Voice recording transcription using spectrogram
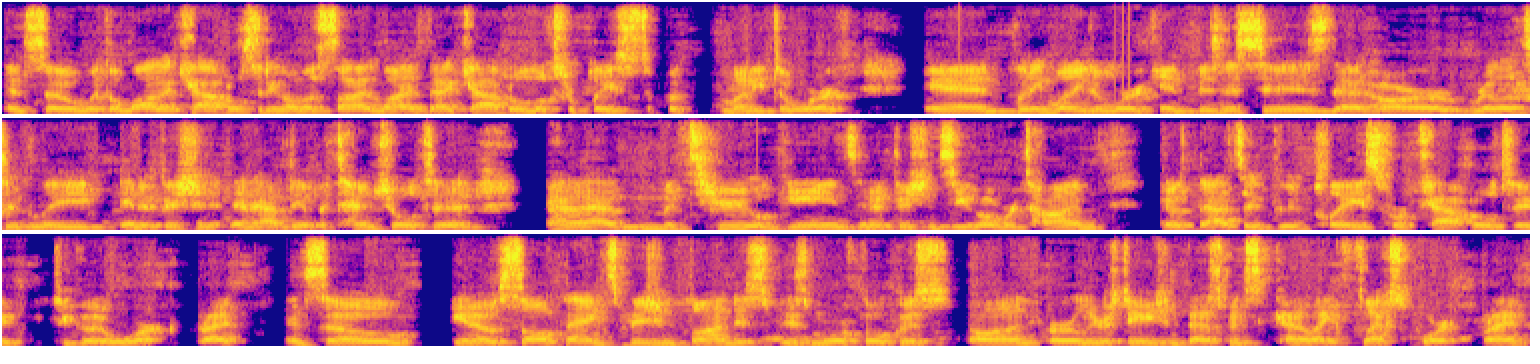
and so with a lot of capital sitting on the sidelines that capital looks for places to put money to work and putting money to work in businesses that are relatively inefficient and have the potential to have material gains in efficiency over time, you know, that's a good place for capital to, to go to work, right? And so, you know, SoftBank's Vision Fund is, is more focused on earlier stage investments, kind of like Flexport, right?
